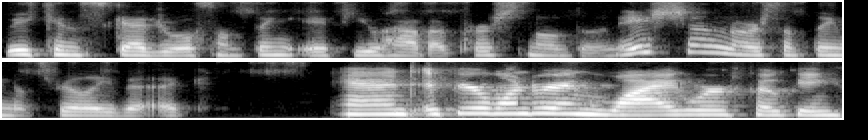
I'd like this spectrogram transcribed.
we can schedule something if you have a personal donation or something that's really big. And if you're wondering why we're focusing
